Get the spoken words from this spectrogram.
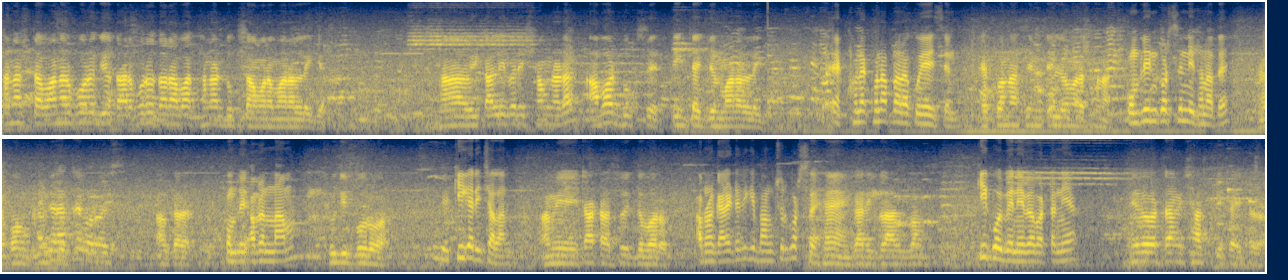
থানার স্টাফ আনার পরে দিয়ে তারপরেও তারা আবার থানার ঢুকছে আমার মারার লেগে। থানার ওই কালীবাড়ির সামনাটা আবার ঢুকছে তিন চারজন মারার লেগে। এখন এখন আপনারা কই আইছেন? এখন আছেন তেলিয়ামারা থানা। কমপ্লেন করছেন নি থানাতে কমপ্লেন কালকে রাত্রে। কমপ্লেন আপনার নাম? সুদীপ বড়ুয়া। কি গাড়ি চালান? আমি টাটা চোদ্দ বড় আপনার গাড়িটা কি ভাঙচুর করছে? হ্যাঁ গাড়ি গ্লাস বাং কি করবেন এই ব্যাপারটা নিয়ে? এই ব্যাপারটা আমি শাস্তি চাই তারা।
